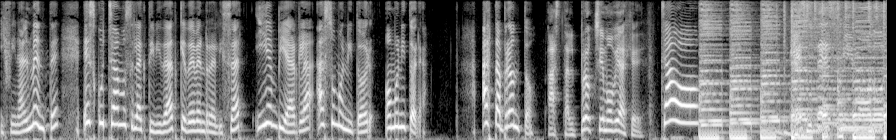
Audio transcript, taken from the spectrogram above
Y finalmente, escuchamos la actividad que deben realizar y enviarla a su monitor o monitora. ¡Hasta pronto! Hasta el próximo viaje. ¡Chao! Este es mi modo de saber.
